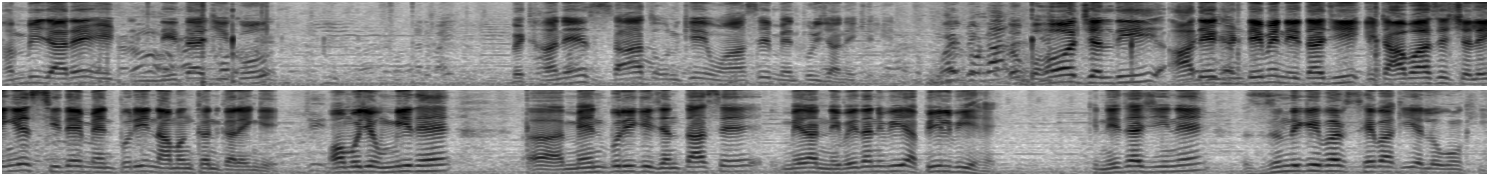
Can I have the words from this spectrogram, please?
हम भी जा रहे हैं नेताजी को बैठाने साथ उनके वहाँ से मैनपुरी जाने के लिए। तो बहुत जल्दी आधे घंटे में नेताजी इटावा से चलेंगे सीधे मैनपुरी नामांकन करेंगे। और मुझे उम्मीद है मैनपुरी की जनता से मेरा निवेदन भी अपील भी है कि नेताजी ने ज़िंदगी भर सेवा की है लोगों की।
